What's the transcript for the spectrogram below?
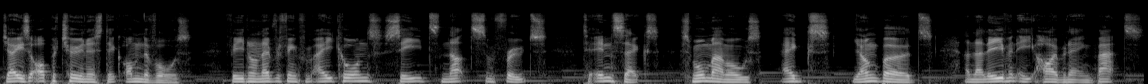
jays are opportunistic omnivores, feeding on everything from acorns, seeds, nuts and fruits, to insects, small mammals, eggs, young birds, and they'll even eat hibernating bats.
